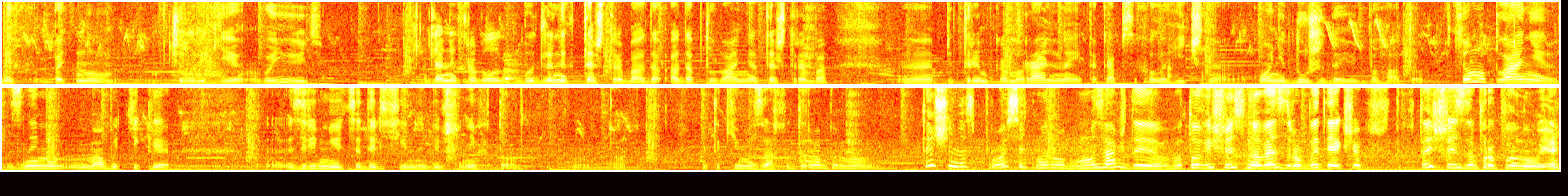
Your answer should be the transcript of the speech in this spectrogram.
них ну, чоловіки воюють. Для них робили, бо для них теж треба адаптування, теж треба е, підтримка моральна і така психологічна. Коні дуже дають багато. В цьому плані з ними, мабуть, тільки е, зрівнюються дельфіни, більше ніхто. Ну. Ми такі ми заходи робимо. Те, що нас просять, ми робимо. Ми завжди готові щось нове зробити, якщо хтось щось запропонує.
